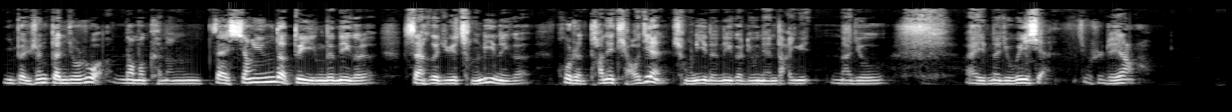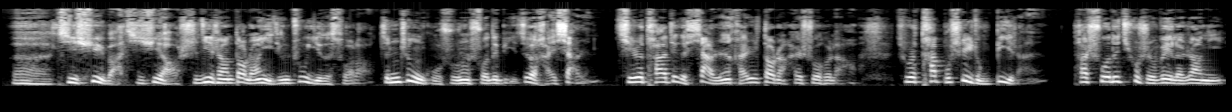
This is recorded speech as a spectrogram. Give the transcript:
你本身根就弱，那么可能在相应的对应的那个三合局成立那个，或者他那条件成立的那个流年大运，那就。哎，那就危险，就是这样呃，继续吧，继续啊。实际上，道长已经注意的说了，真正古书上说的比这还吓人。其实他这个吓人，还是道长还说回来啊，就是他不是一种必然，他说的就是为了让你，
